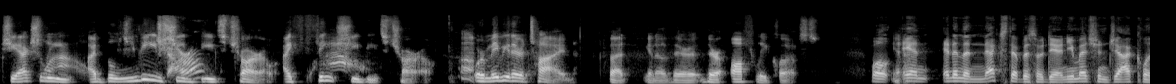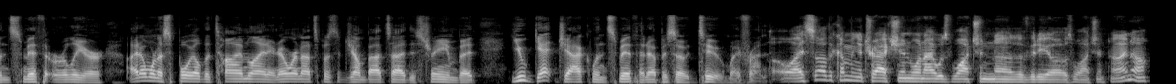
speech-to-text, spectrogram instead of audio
She actually, Wow. I believe she, Charo? beats Charo. I think she beats Charo. Huh. Or maybe they're tied, but, you know, they're they're awfully close. Well, Yeah. and and in the next episode, Dan, you mentioned Jaclyn Smith earlier. I don't want to spoil the timeline. I know we're not supposed to jump outside the stream, but you get Jaclyn Smith in episode two, my friend. Oh, I saw the coming attraction when I was watching uh, the video I was watching. I know.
